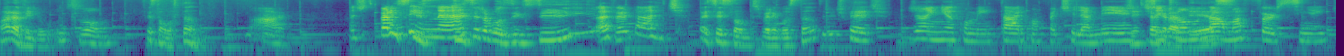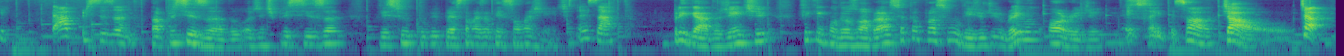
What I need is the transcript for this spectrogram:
maravilhoso. Muito bom. Vocês estão gostando? Ah, a gente espera que sim, Que- né? Que seja bonzinho, sim. É verdade. Mas se vocês estiverem gostando, a gente pede. Joinha, comentário, compartilhamento. Gente, vamos agradece. dar uma forcinha aí que tá precisando. Tá precisando. A gente precisa ver se o YouTube presta mais atenção na gente. Exato. Obrigado, gente. Fiquem com Deus, um abraço e até o próximo vídeo de Rayman Origins. É isso aí, pessoal. Tchau! Tchau!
